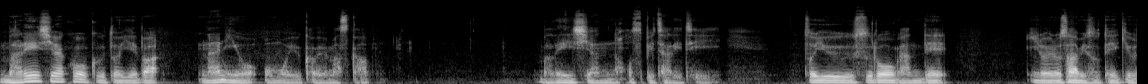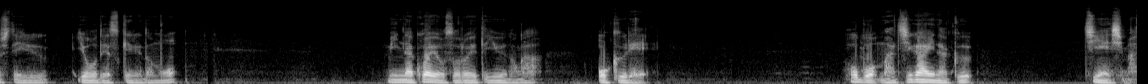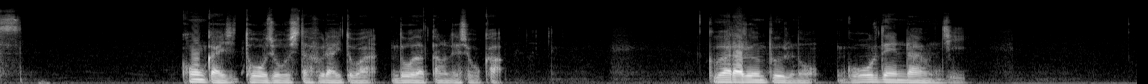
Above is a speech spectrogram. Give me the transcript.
マレーシア航空といえば何を思い浮かべますか？マレーシアンホスピタリティというスローガンでいろいろサービスを提供しているようですけれどもみんな声を揃えて言うのが遅れ。ほぼ間違いなく遅延します。今回登場したフライトはどうだったのでしょうか？クアラルンプールのゴールデンラウンジ。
